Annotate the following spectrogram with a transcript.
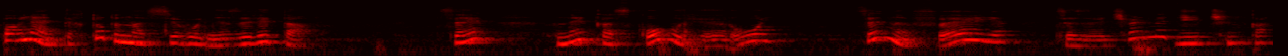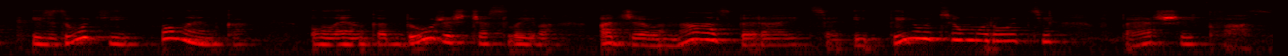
погляньте, хто до нас сьогодні завітав. Це не казковий герой, це не фея, це звичайна дівчинка. І звуть її Оленка. Оленка дуже щаслива, адже вона збирається іти у цьому році в перший клас.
